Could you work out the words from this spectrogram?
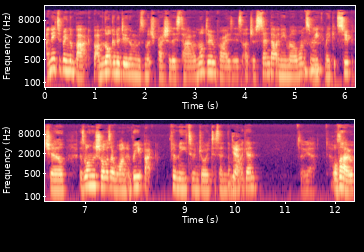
I need to bring them back, but I'm not going to do them with as much pressure this time. I'm not doing prizes. I'll just send out an email once Mhm. a week, make it super chill, as long as short as I want, and bring it back for me to enjoy to send them Yeah. out again. So yeah. Although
